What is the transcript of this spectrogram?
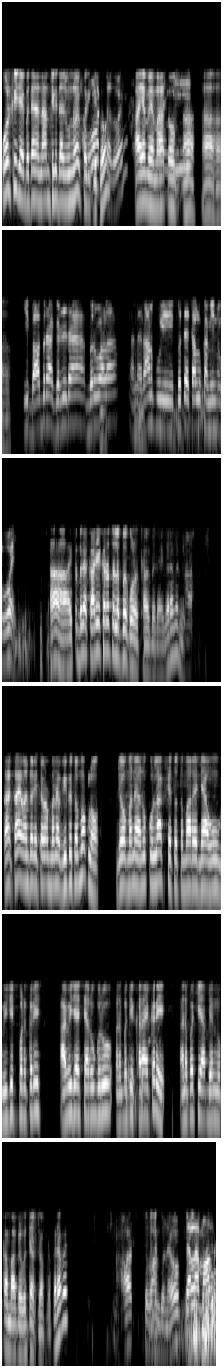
ઓળખી જાય બધાના નામથી કદાચ હું નહીં જ હોય. હા એમ એમ હા તો હા હા હા એ બાબરા ગઢડા બરવાળા અને રાણપુર એ બધા તાલુકા એનું હોય. હા હા એ તો બધા કાર્યકરો તો લગભગ ઓળખતા હોય બધા બરાબર ને? કાંઈ કાંઈ વાંધો નહીં. તમે મને વિગતો મોકલો. જો મને અનુકૂળ લાગશે તો તમારે ત્યાં હું વિઝિટ પણ કરીશ. આવી જાય ત્યાં રૂબરૂ અને બધી ખરાઈ કરી અને પછી આ બેનનું કામ આગળ વધારશું આપણે. બરાબર? હા તો વાંધો નહીં. હવે પેલા મારું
